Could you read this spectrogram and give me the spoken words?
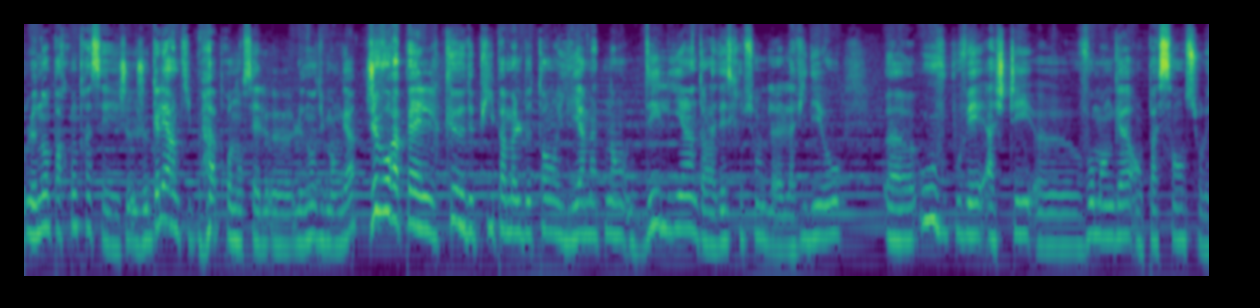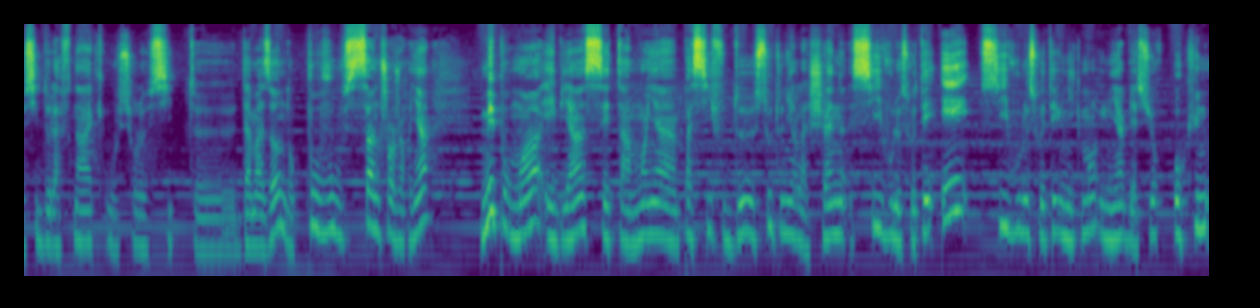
Le nom par contre, c'est, je, galère un petit peu à prononcer le, nom du manga. Je vous rappelle que depuis pas mal de temps, il y a maintenant des liens dans la description de la, vidéo euh, où vous pouvez acheter euh, vos mangas en passant sur le site de la FNAC ou sur le site euh, d'Amazon. Donc pour vous, ça ne change rien. Mais pour moi, eh c'est un moyen passif de soutenir la chaîne si vous le souhaitez, et si vous le souhaitez uniquement, il n'y a bien sûr aucune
